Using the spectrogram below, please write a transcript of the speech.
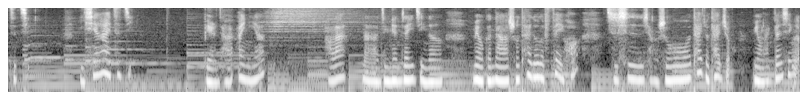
自己。你先爱自己，别人才会爱你啊。好啦，那今天这一集呢，没有跟大家说太多的废话，只是想说太久太久没有来更新了，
